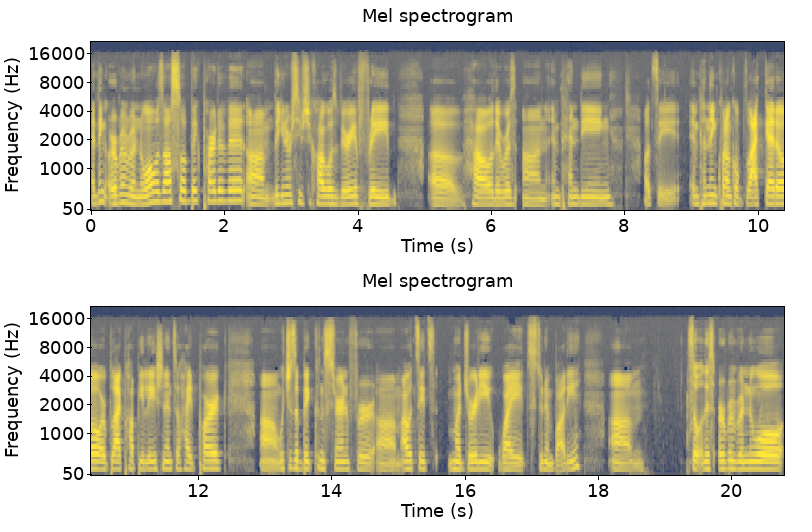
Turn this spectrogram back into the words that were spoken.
I think urban renewal was also a big part of it. Um, the University of Chicago was very afraid of how there was an impending, I would say, impending quote unquote black ghetto or black population into Hyde Park. Uh, which is a big concern for, um, I would say, it's majority white student body. Um, so this urban renewal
